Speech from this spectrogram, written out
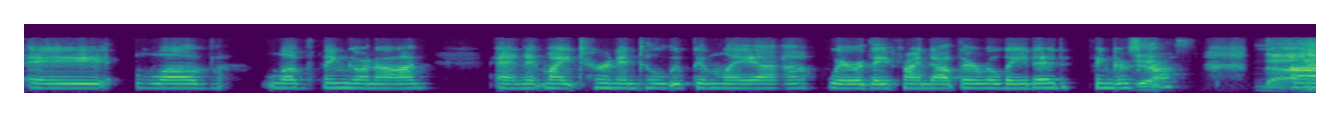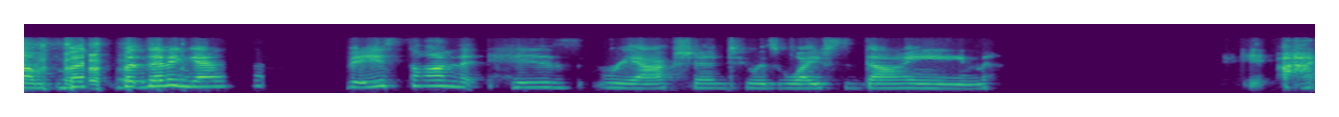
a love love thing going on and it might turn into Luke and Leia where they find out they're related. Fingers yeah. crossed. No. um, but but then again, based on his reaction to his wife's dying, I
